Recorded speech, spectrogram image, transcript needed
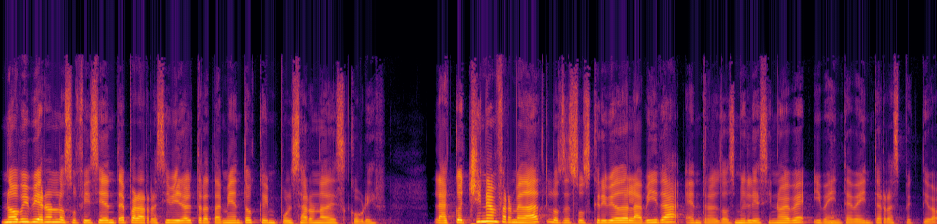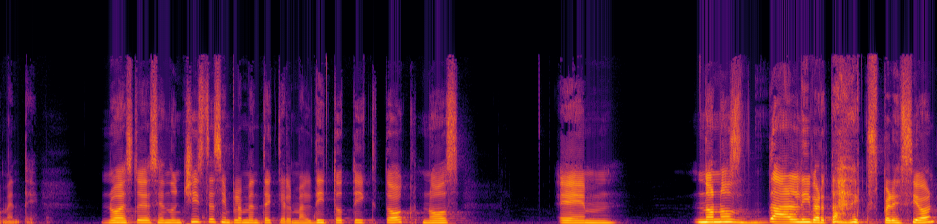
no vivieron lo suficiente para recibir el tratamiento que impulsaron a descubrir. La cochina enfermedad los desuscribió de la vida entre el 2019 y 2020 respectivamente. No estoy haciendo un chiste, simplemente que el maldito TikTok nos, em, no nos da libertad de expresión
